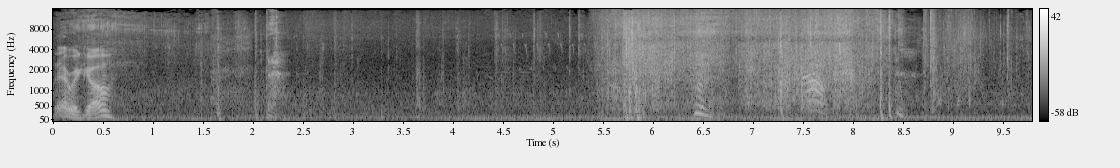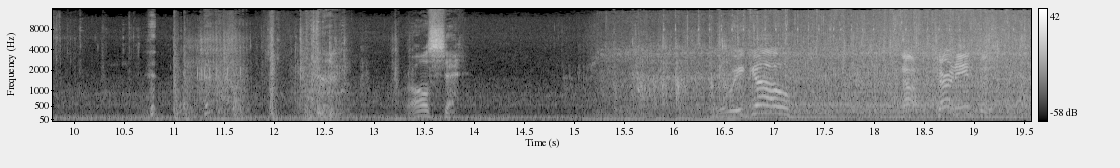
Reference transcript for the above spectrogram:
There we go. We're all set. Here we go. No, turn into it.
